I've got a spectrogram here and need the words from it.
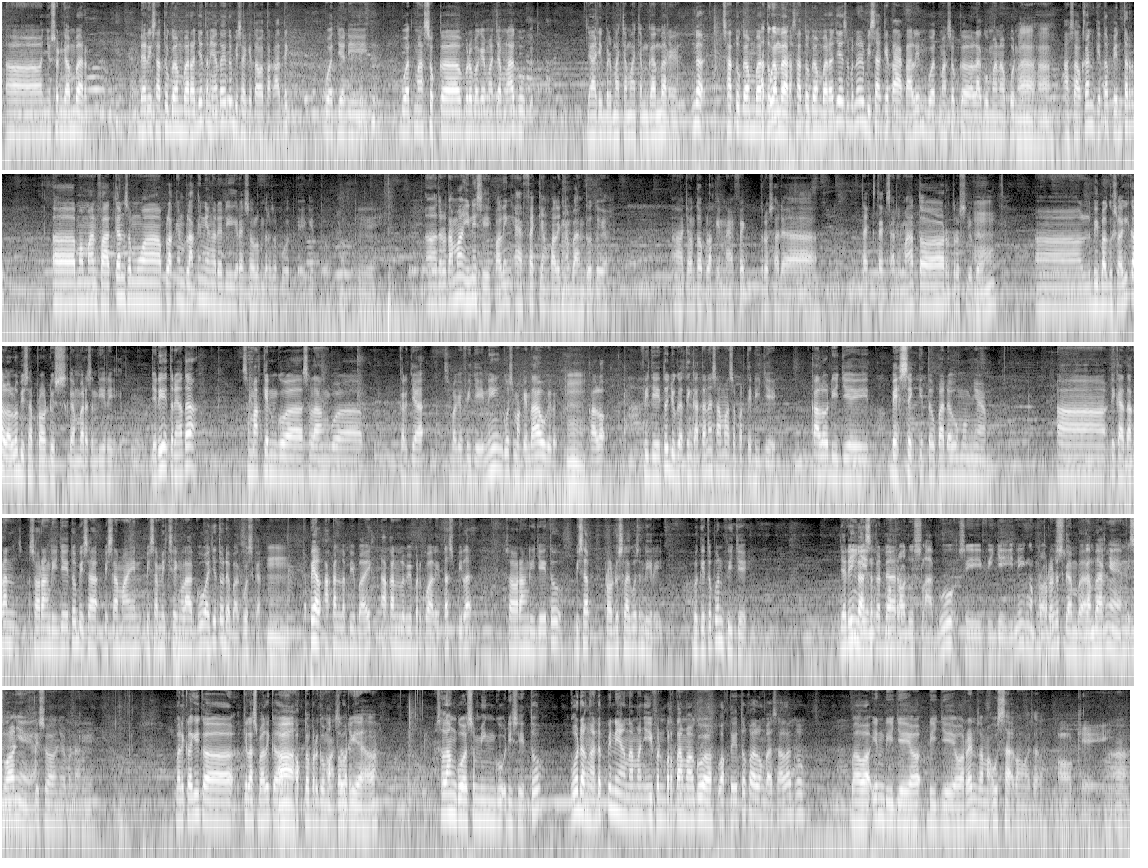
eh, nyusun gambar dari satu gambar aja ternyata itu bisa kita otak atik buat jadi buat masuk ke berbagai macam lagu gitu Dari bermacam-macam gambar ya. Enggak, satu gambar Satu pun- gambar. satu gambar aja sebenarnya bisa kita akalin buat masuk ke lagu mana pun gitu. Aha. asalkan kita pinter eh, memanfaatkan semua plugin-plugin yang ada di Resolum tersebut kayak gitu. Oke. Eh, terutama ini sih paling efek yang paling ngebantu tuh ya. Eh, contoh plugin efek, terus ada teks-teks animator, terus juga Hmm. eh, lebih bagus lagi kalau lo bisa produce gambar sendiri. Gitu. Jadi ternyata semakin gua selang gua kerja sebagai VJ ini, gue semakin tahu gitu Hmm. kalau VJ itu juga tingkatannya sama seperti DJ. Kalau DJ basic itu pada umumnya eh, dikatakan seorang DJ itu bisa bisa main bisa mixing lagu aja tuh udah bagus kan Hmm. tapi akan lebih baik akan lebih berkualitas bila seorang DJ itu bisa produce lagu sendiri begitupun VJ jadi nggak sekedar nge-produce lagu si VJ ini nge-produce Nge-produce gambar gambarnya, Mm-mm, visualnya ya. visualnya benar Oke. balik lagi ke kilas balik ke Ah, Oktober gue masuk Oktober ya. selang gue seminggu di situ gue udah ngadepin yang namanya event pertama gue waktu itu kalau nggak salah gue bawain DJ DJ Oren sama Usa kalau nggak salah Oke. Ah.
